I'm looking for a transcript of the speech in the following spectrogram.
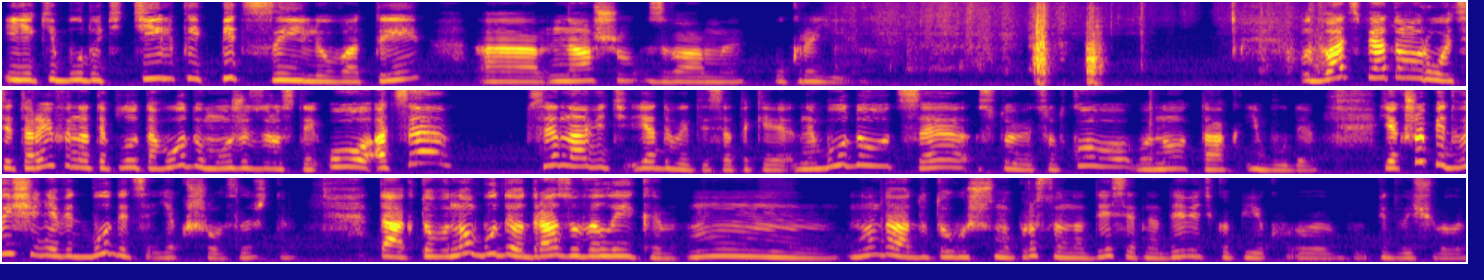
і які будуть тільки підсилювати е, нашу з вами Україну. У 25-му році тарифи на тепло та воду можуть зрости. О, а це, це навіть я дивитися таке не буду. Це 100% воно так і буде. Якщо підвищення відбудеться, якщо слышите, так, то воно буде одразу великим. м ну да, до того ж, ну просто на 10 на 9 копійок е, підвищували.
